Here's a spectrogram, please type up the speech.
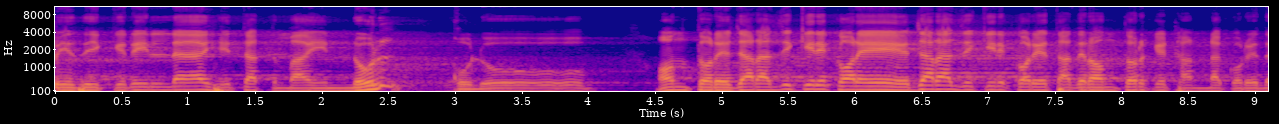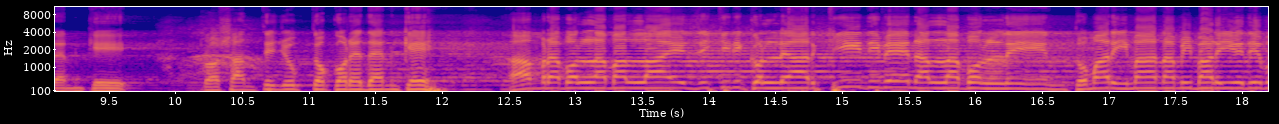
বিযিকরিল্লাহি তাতমাইন্নুল অন্তরে যারা জিকির করে, যারা জিকির করে, তাদের অন্তরকে ঠান্ডা করে দেন কে? প্রশান্তি যুক্ত করে দেন কে? আমরা বললাম, আল্লাহ জিকির করলে আর কি দিবেন? আল্লাহ বললেন, তোমার ইমান আমি বাড়িয়ে দেব।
